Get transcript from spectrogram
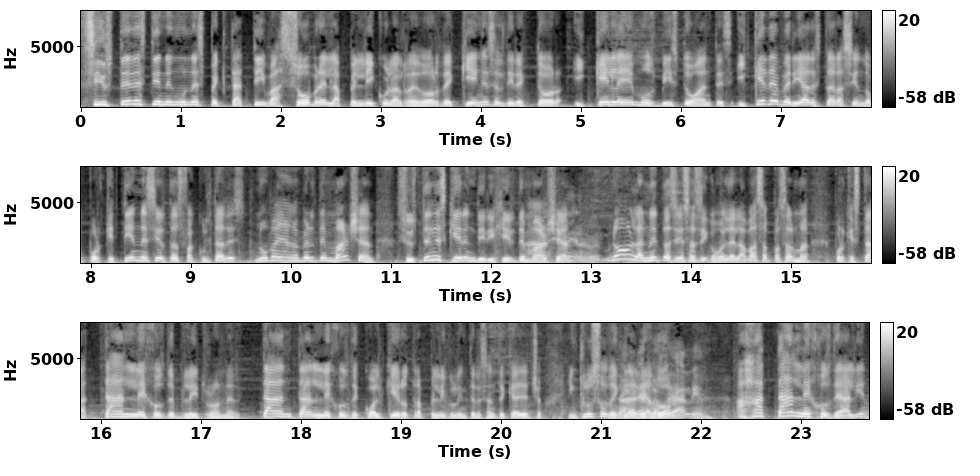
si ustedes tienen una expectativa sobre la película alrededor de quién es el director y qué le hemos visto antes y qué debería de estar haciendo porque tiene ciertas facultades, no vayan a ver The Martian. Si ustedes quieren dirigir The Martian, vayan a verlo. no, la neta sí es así como el de la vas a pasar mal porque está tan lejos de Blade Runner, tan tan lejos de cualquier otra película interesante que haya hecho, incluso de Tan lejos Gladiador. de Alien. Ajá, tan lejos de Alien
